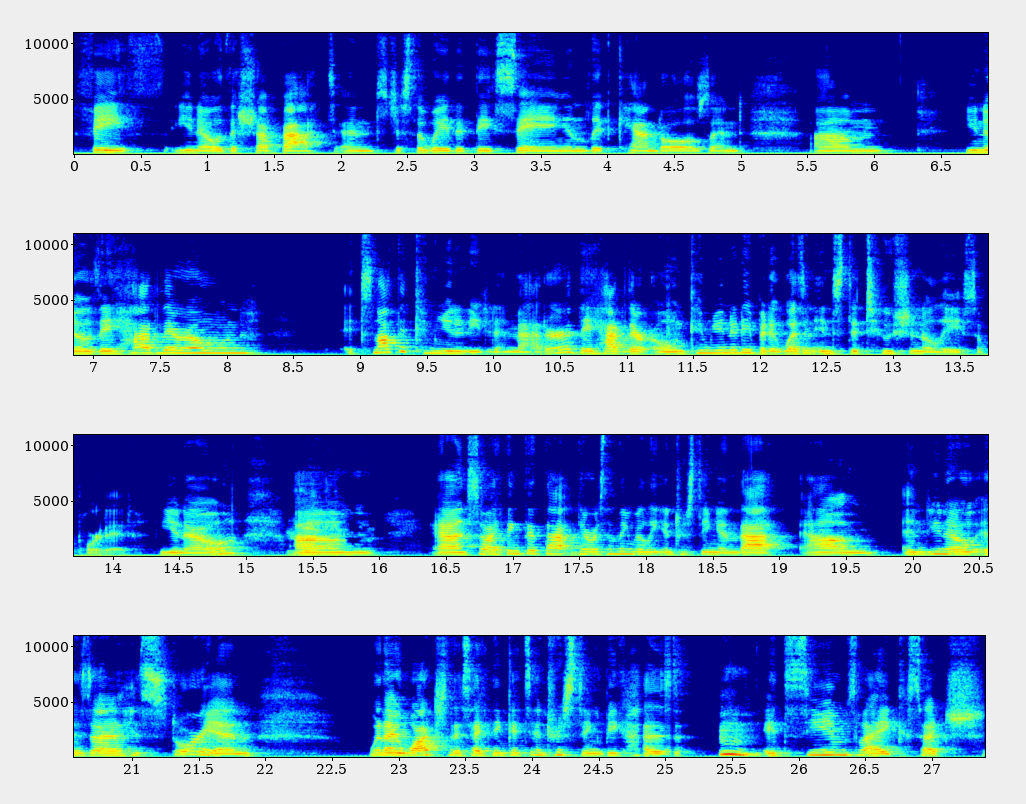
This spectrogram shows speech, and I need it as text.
faith, you know, the Shabbat and just the way that they sang and lit candles and, um, you know, they had their own. It's not the community didn't matter. They had their own community, but it wasn't institutionally supported, you know? exactly Um, and so I think that, that there was something really interesting in that. Um, and, you know, as a historian, when I watch this, I think it's interesting because Mm, it seems like such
